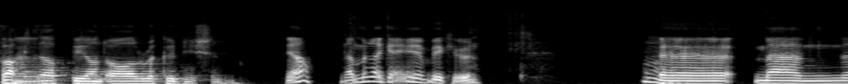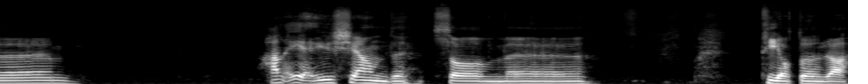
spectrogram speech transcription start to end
Fucked Mm. up beyond all recognition. Ja, nej, men det kan ju bli kul. Mm. Eh, men eh, han är ju känd som eh, T800.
